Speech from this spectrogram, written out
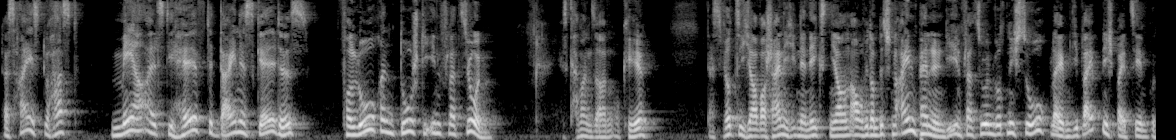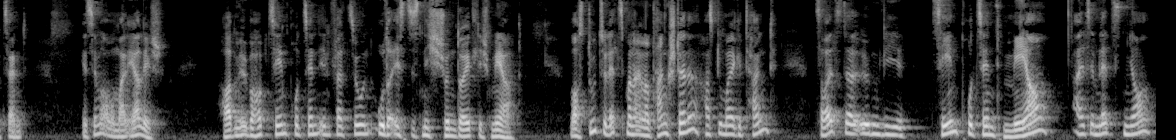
Das heißt, du hast mehr als die Hälfte deines Geldes verloren durch die Inflation. Jetzt kann man sagen, okay, das wird sich ja wahrscheinlich in den nächsten Jahren auch wieder ein bisschen einpendeln. Die Inflation wird nicht so hoch bleiben. Die bleibt nicht bei 10 Prozent. Jetzt sind wir aber mal ehrlich. Haben wir überhaupt 10% Inflation oder ist es nicht schon deutlich mehr? Warst du zuletzt mal an einer Tankstelle? Hast du mal getankt? Zahlst du da irgendwie 10% mehr als im letzten Jahr?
